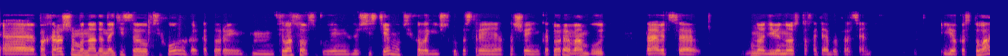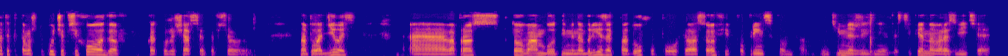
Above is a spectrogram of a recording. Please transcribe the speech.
Э, По-хорошему, надо найти своего психолога, который философскую, я имею в виду, систему психологическую построения отношений, которая вам будет нравиться на 90 хотя бы процентов ее постулаты, потому что куча психологов, как уже сейчас это все наплодилось. Э, Вопрос, кто вам будет именно близок по духу, по философии, по принципам там, интимной жизни, постепенного развития.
